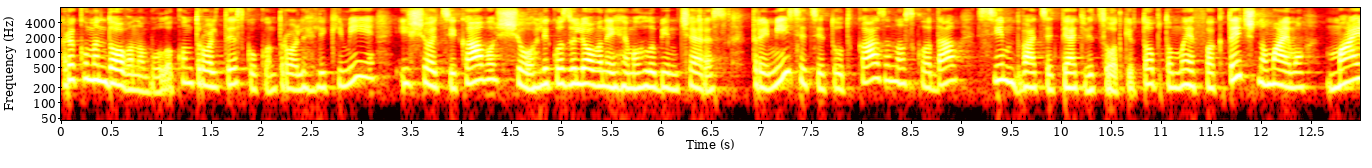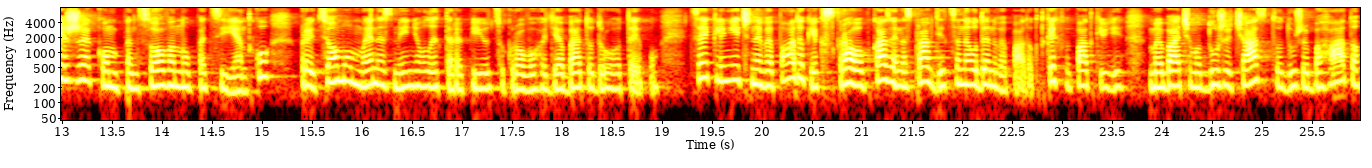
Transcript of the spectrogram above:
рекомендовано було контроль тиску, контроль глікемії. І що цікаво, що глікозольований гемоглобін через 3 місяці тут вказано складав 7-25%. Тобто ми фактично маємо майже компенсовану пацієнтку. При цьому ми не змінювали терапію цукрового діабету другого типу. Цей клінічний випадок, як скраво показує, насправді це не один випадок. Таких випадків ми бачимо дуже часто, дуже багато,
